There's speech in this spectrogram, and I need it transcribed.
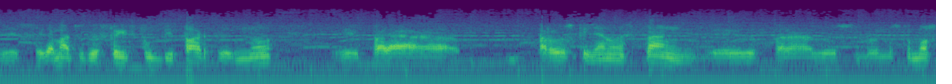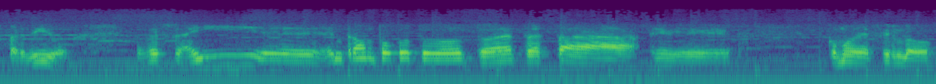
eh, se llama To the Faithful Departed, ¿no? Eh, para, para los que ya no están, eh, para los, que hemos perdido. Entonces ahí eh, entra un poco todo, toda, esta, eh, ¿cómo decirlo?,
